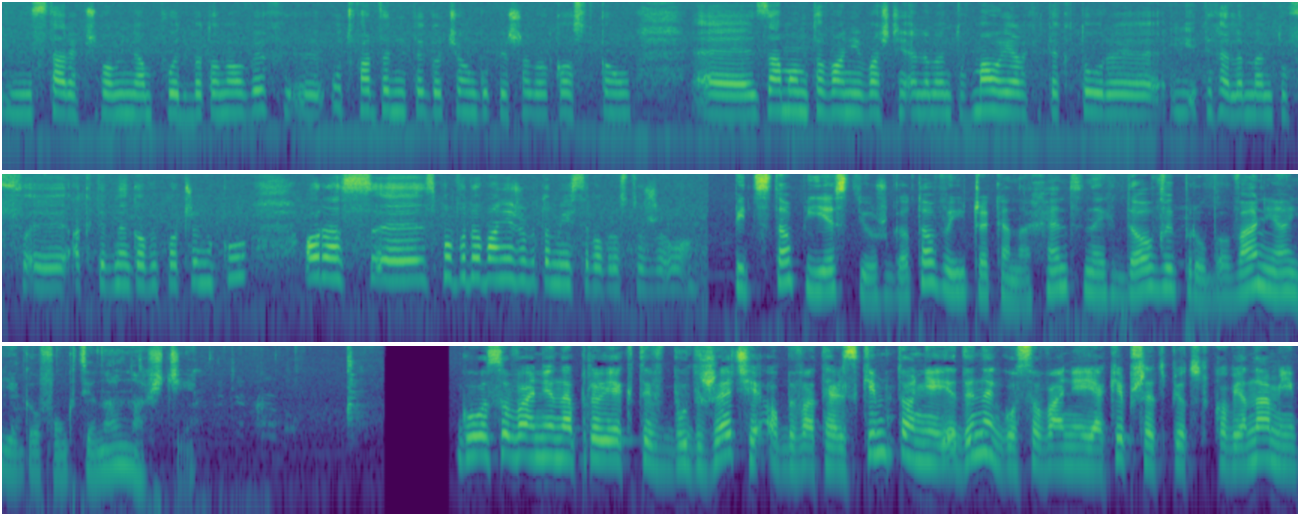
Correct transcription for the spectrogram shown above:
mm, starych, przypominam, płyt betonowych, y, utwardzenie tego ciągu pieszego kostką, e, zamontowanie właśnie elementów małej architektury i tych elementów y, aktywnego wypoczynku oraz y, spowodowanie, żeby to miejsce po prostu żyło. Pit stop jest już gotowy i czeka na chętnych do wypróbowania jego funkcjonalności. Głosowanie na projekty w budżecie obywatelskim to nie jedyne głosowanie, jakie przed Piotrkowianami.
